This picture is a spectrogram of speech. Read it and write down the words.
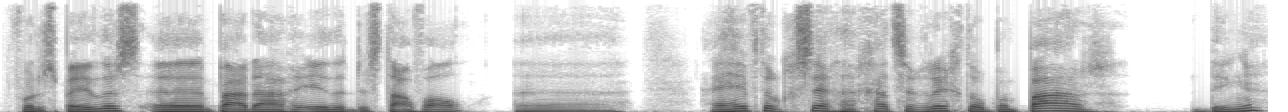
voor de spelers. een paar dagen eerder de staf al. hij heeft ook gezegd, hij gaat zich richten op een paar dingen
